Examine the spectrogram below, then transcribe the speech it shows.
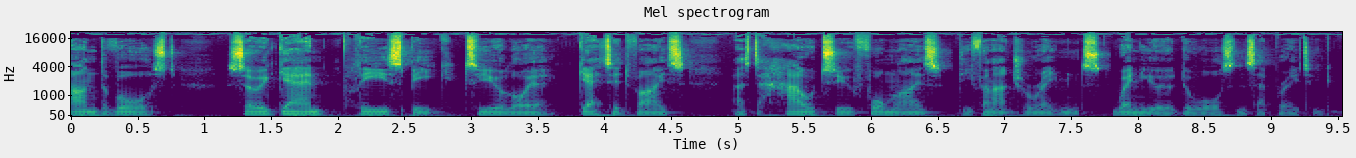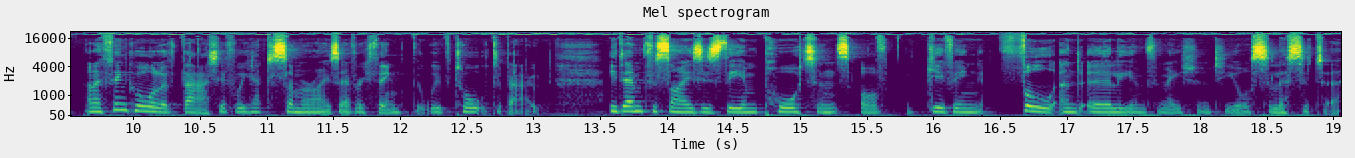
and divorced. So, again, please speak to your lawyer, get advice as to how to formalise the financial arrangements when you're divorced and separating. And I think all of that, if we had to summarise everything that we've talked about, it emphasises the importance of giving full and early information to your solicitor,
